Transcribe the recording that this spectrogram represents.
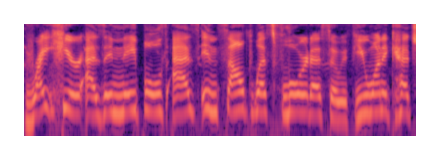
right here as in Naples, as in Southwest Florida. So if you want to catch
